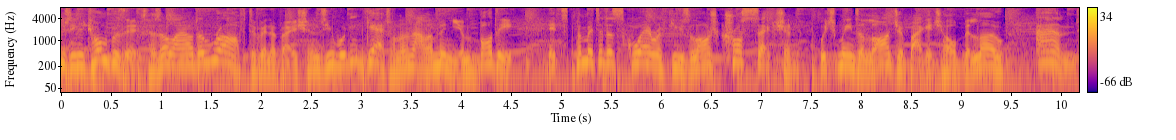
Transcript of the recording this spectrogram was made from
Using composites has allowed a raft of innovations you wouldn't get on an aluminium body. It's permitted a squarer fuselage cross-section, which means a larger baggage hold below and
